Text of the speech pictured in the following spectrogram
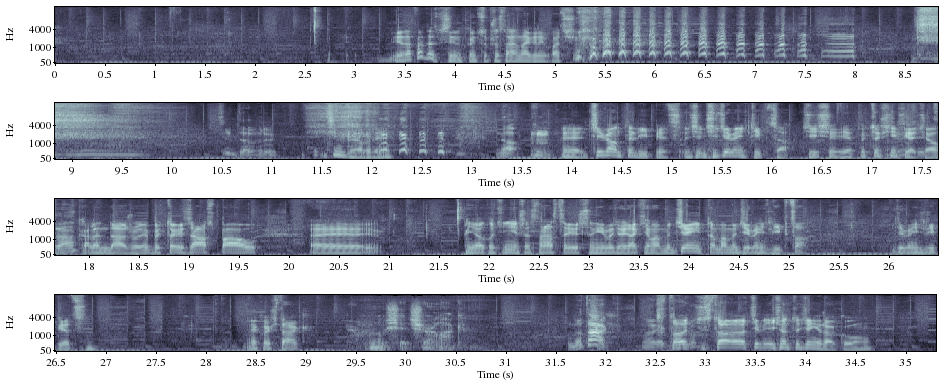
Ja naprawdę z tym w końcu przestałem nagrywać. Dzień dobry. Dzień dobry. No, E, 9 lipiec, dzie- 9 lipca, dzisiaj, jakby ktoś nie 9 wiedział lipca? w kalendarzu, jakby ktoś zaspał e, i o godzinie 16 jeszcze nie wiedział jaki mamy dzień, to mamy 9 lipca. 9 lipiec. Jakoś tak. No shit, Sherlock. no tak. No, jak 100, 190 dzień roku.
